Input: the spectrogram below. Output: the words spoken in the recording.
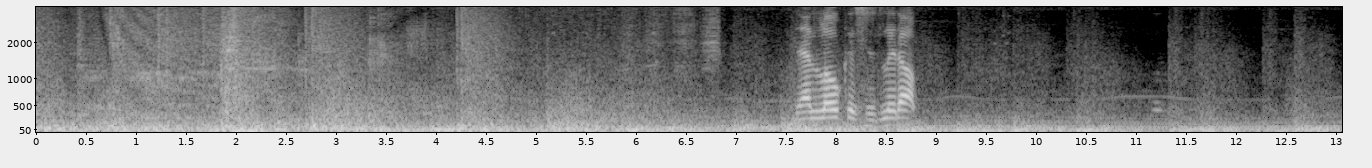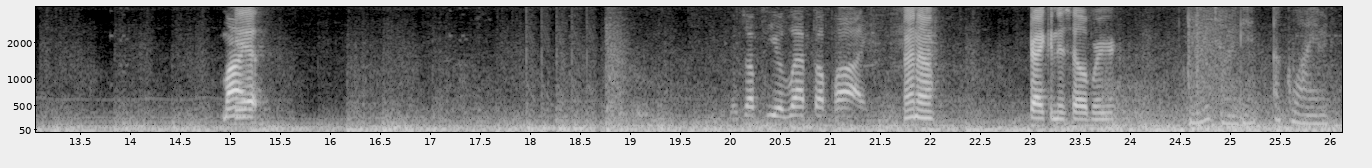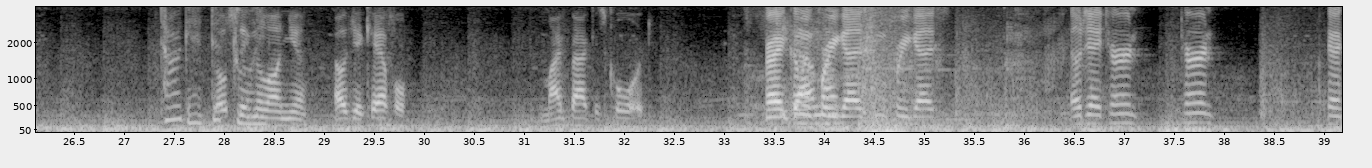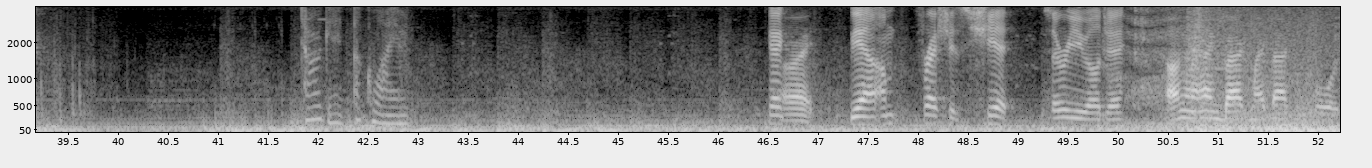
That locust is lit up. Mine. Yep. It's up to your left up high. I know. Cracking this Hellbringer. New target acquired. Target destroyed. No signal on you. LJ, careful. My back is cored. Alright, coming for you guys, coming for you guys. LJ, turn. Turn. Okay. Target acquired. Okay. Alright. Yeah, I'm fresh as shit. So are you, LJ. I'm gonna hang back. My back is cored.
